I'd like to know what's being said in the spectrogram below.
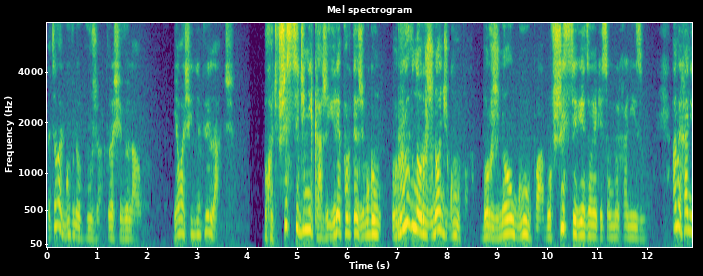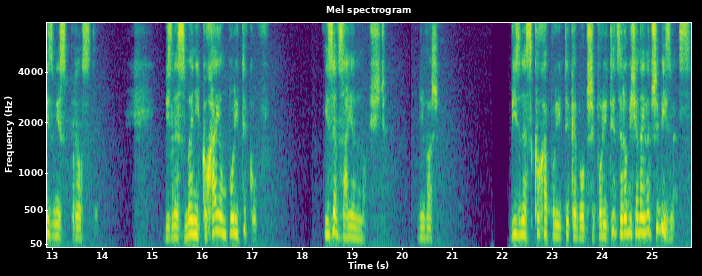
Ta cała gówno burza, która się wylała, miała się nie wylać. Bo choć wszyscy dziennikarze i reporterzy mogą równo rżnąć głupa, bo rżną głupa, bo wszyscy wiedzą, jakie są mechanizmy. A mechanizm jest prosty. Biznesmeni kochają polityków i ze wzajemnością, ponieważ biznes kocha politykę, bo przy polityce robi się najlepszy biznes.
